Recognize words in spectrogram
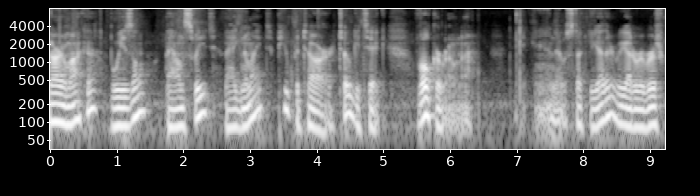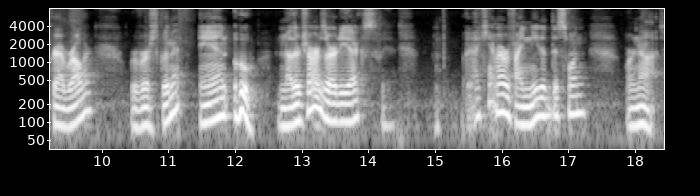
Darumaka, Buizel, Bounsweet, Magnemite, Pupitar, Togetic, Volcarona. And that was stuck together. We got a reverse Crabrawler, reverse Glimmet, and, ooh, another Charizard EX. I can't remember if I needed this one or not.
